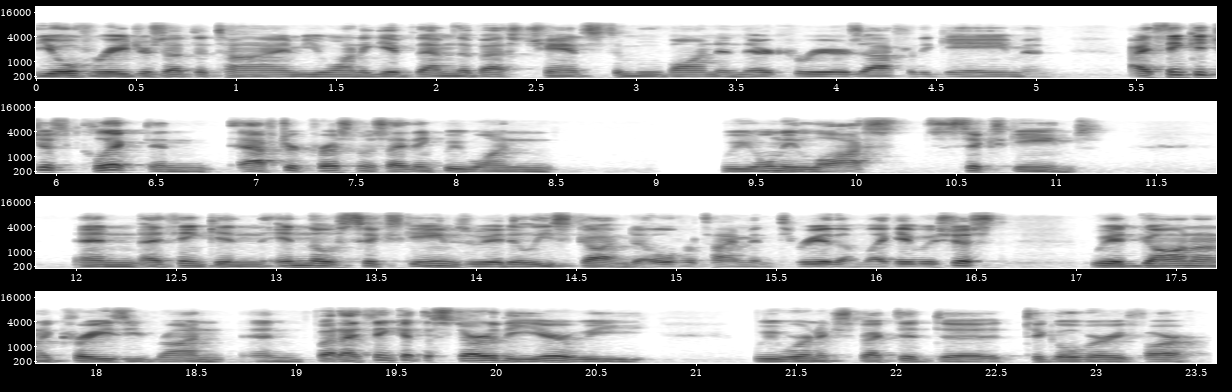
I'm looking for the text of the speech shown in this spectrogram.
the overagers at the time you want to give them the best chance to move on in their careers after the game and i think it just clicked and after christmas i think we won we only lost six games. And i think in in those six games we had at least gotten to overtime in three of them. Like it was just we had gone on a crazy run and but i think at the start of the year we we weren't expected to to go very far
